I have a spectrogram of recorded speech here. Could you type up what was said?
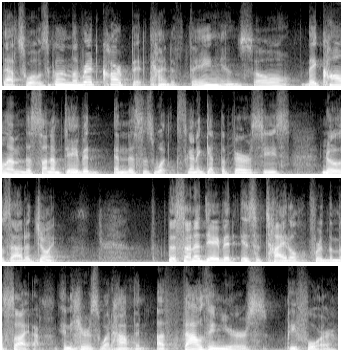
That's what was going on, the red carpet kind of thing. And so they call him the son of David, and this is what's going to get the Pharisees' nose out of joint. The son of David is a title for the Messiah. And here's what happened a thousand years before,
